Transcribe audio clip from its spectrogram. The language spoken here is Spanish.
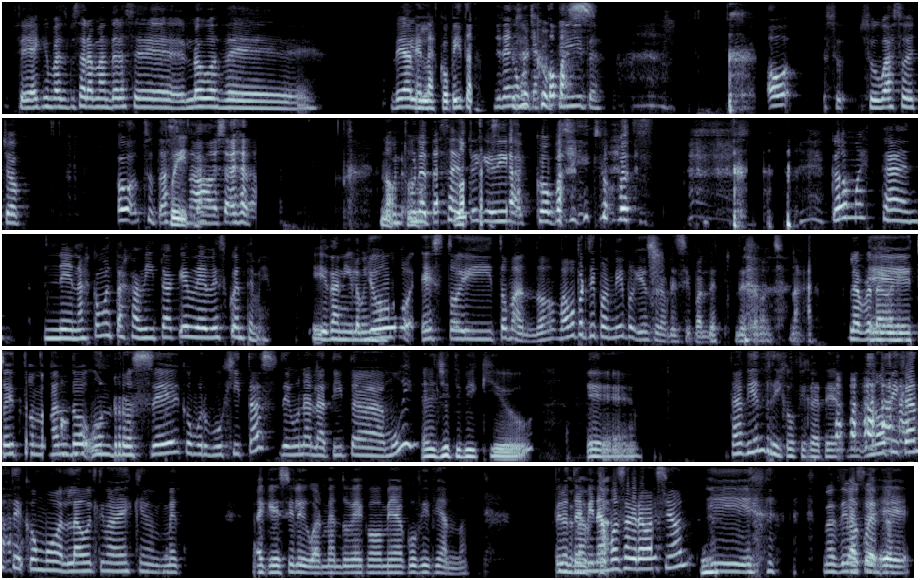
Sí, hay que empezar a mandar a hacer logos de, de algo. En las copitas. Yo tengo muchas copas. copitas. O su, su vaso de chop. O su tacita. No, esa, esa no. No, una no. taza de No té que diga copas y copas. ¿Cómo están, nenas? ¿Cómo estás, Javita? ¿Qué bebes? Cuénteme. Y Dani, lo mismo. Yo estoy tomando, vamos a partir por mí porque yo soy la principal de, de esta noche. Nah. la Eh, protagonista. estoy tomando un rosé con burbujitas de una latita muy LGTBQ. Eh, está bien rico, fíjate. No picante como la última vez que me... Hay que decirlo igual, me anduve como media cufifiando. Pero nota. terminamos esa grabación y Nos dimos cuenta. eh,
